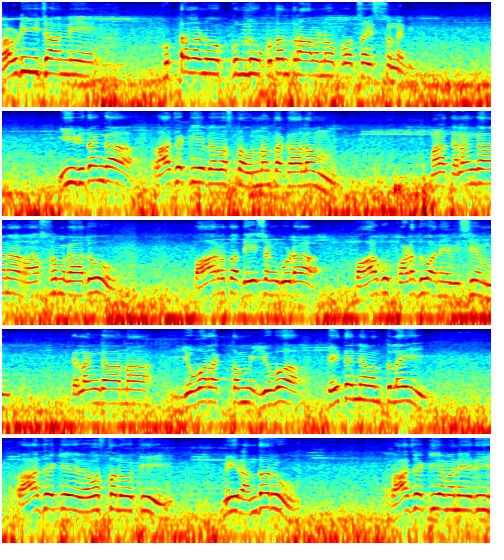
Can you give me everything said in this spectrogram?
రౌడీజాన్ని కుట్రలను కుళ్ళు కుతంత్రాలను ప్రోత్సహిస్తున్నవి ఈ విధంగా రాజకీయ వ్యవస్థ ఉన్నంతకాలం మన తెలంగాణ రాష్ట్రం కాదు భారతదేశం కూడా బాగుపడదు అనే విషయం తెలంగాణ యువ రక్తం యువ చైతన్యవంతులై రాజకీయ వ్యవస్థలోకి మీరందరూ రాజకీయం అనేది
